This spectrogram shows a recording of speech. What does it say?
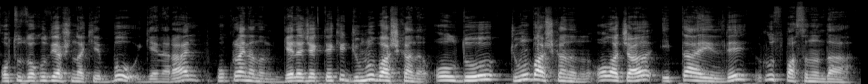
39 yaşındaki bu general Ukrayna'nın gelecekteki cumhurbaşkanı olduğu cumhurbaşkanının olacağı iddia edildi Rus basınında.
